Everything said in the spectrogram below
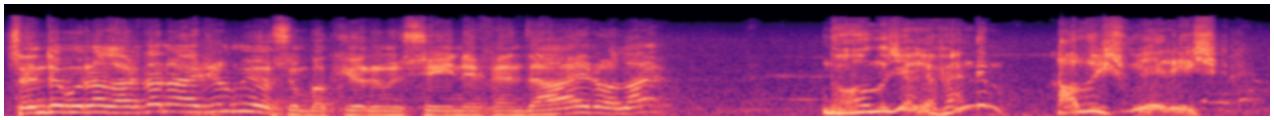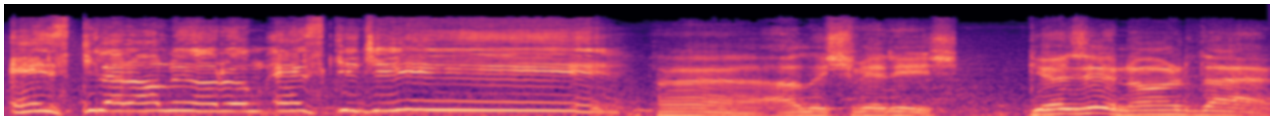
Sen de buralardan ayrılmıyorsun bakıyorum Hüseyin Efendi. Hayrola? Ne olacak efendim? Alışveriş. Eskiler alıyorum eskici. Ha, alışveriş. Gözün orada.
